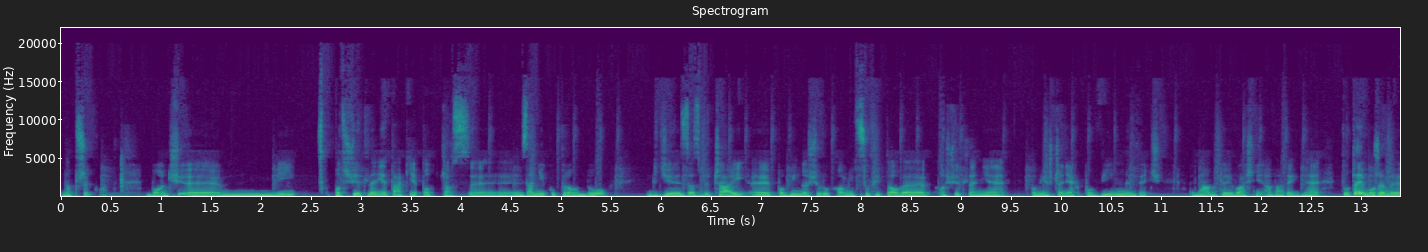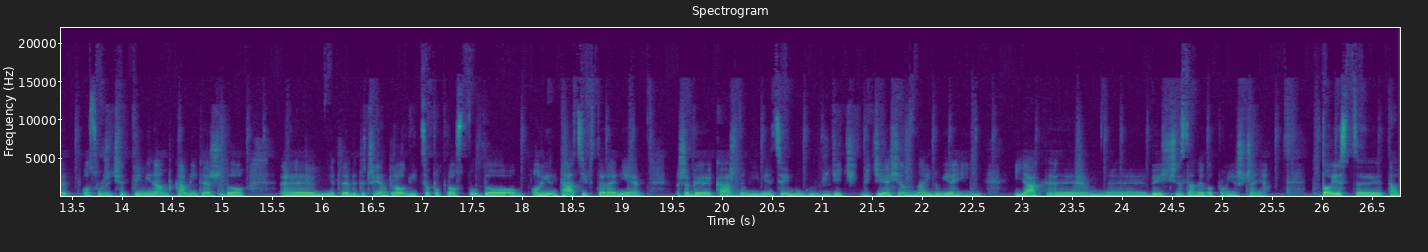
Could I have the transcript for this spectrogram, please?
na przykład, bądź podświetlenie takie podczas e, zaniku prądu, gdzie zazwyczaj e, powinno się uruchomić sufitowe oświetlenie. W pomieszczeniach powinny być lampy właśnie awaryjne. Tutaj możemy posłużyć się tymi lampkami też do e, nie tyle wytyczenia drogi, co po prostu do orientacji w terenie, żeby każdy mniej więcej mógł widzieć, gdzie się znajduje i jak wyjść z danego pomieszczenia. To jest e, ta,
